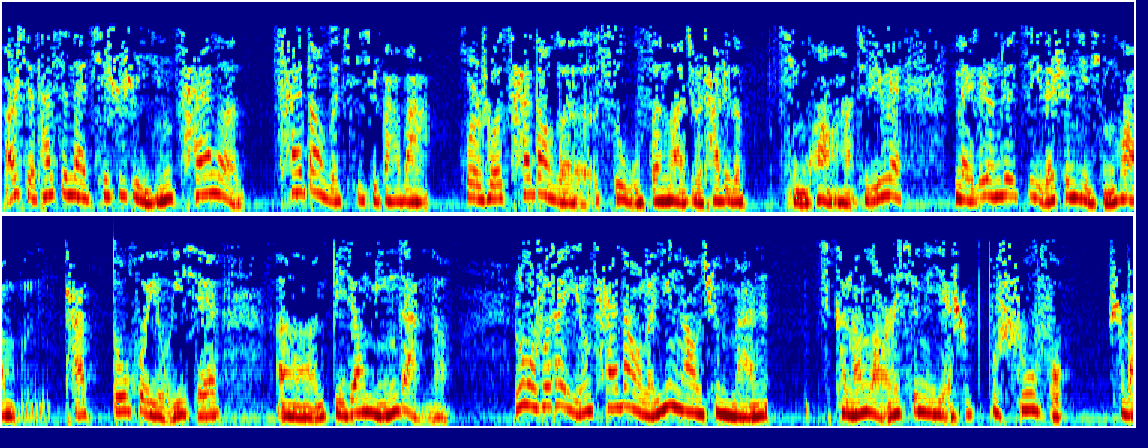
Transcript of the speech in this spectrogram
而且他现在其实是已经猜了猜到个七七八八，或者说猜到个四五分了，就是他这个情况哈，就因为每个人对自己的身体情况，他都会有一些呃比较敏感的。如果说他已经猜到了，硬要去瞒，可能老人心里也是不舒服，是吧？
